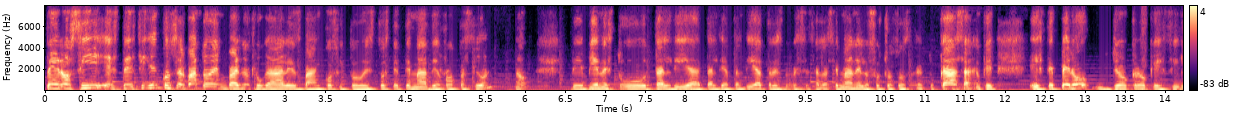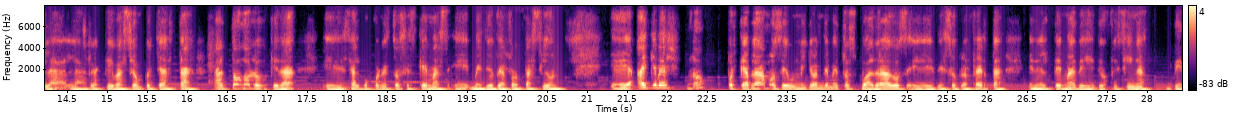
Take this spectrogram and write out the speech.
Pero sí, este, siguen conservando en varios lugares, bancos y todo esto, este tema de rotación, ¿no? De vienes tú tal día, tal día, tal día, tres veces a la semana y los otros dos de tu casa, en fin, este, pero yo creo que sí, la, reactivación pues ya está a todo lo que da, eh, salvo con estos esquemas eh, medio de rotación. Eh, hay que ver, ¿no? Porque hablábamos de un millón de metros cuadrados de sobreoferta en el tema de, de oficinas, de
